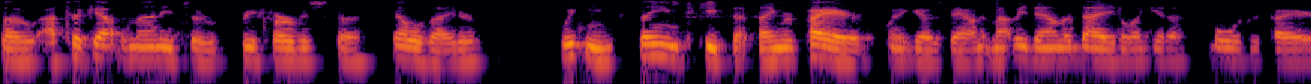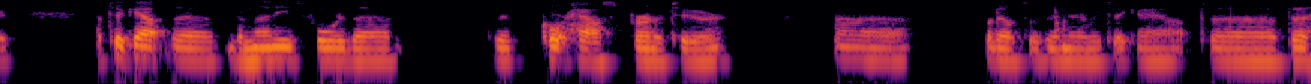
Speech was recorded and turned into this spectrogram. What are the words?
So I took out the money to refurbish the elevator. We can seem to keep that thing repaired when it goes down. It might be down a day till I get a board repaired. I took out the, the monies for the, the courthouse furniture. Uh, what else was in there we took out? Uh, the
